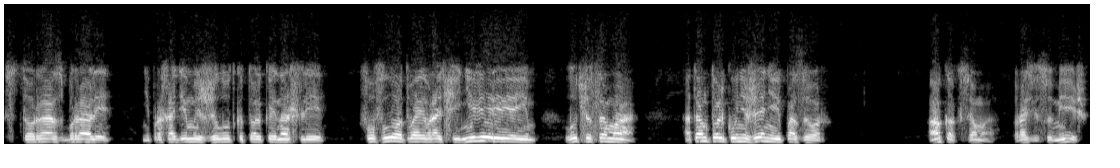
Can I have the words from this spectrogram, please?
сто раз брали, непроходимость желудка только и нашли. Фуфло твои врачи, не верю я им, лучше сама. А там только унижение и позор. А как сама? Разве сумеешь?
